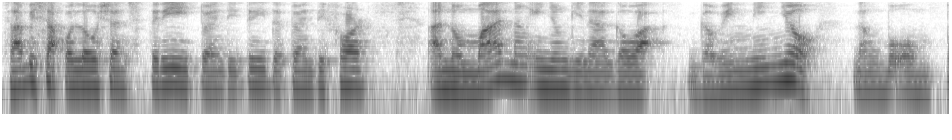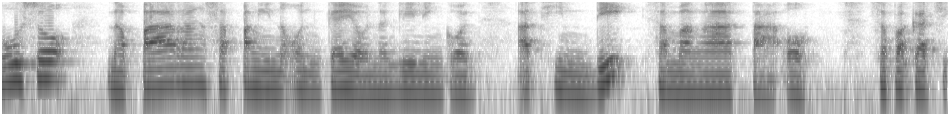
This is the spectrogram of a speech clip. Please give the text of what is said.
Sabi sa Colossians 3:23 to 24, ano man ang inyong ginagawa, gawin ninyo ng buong puso na parang sa Panginoon kayo naglilingkod at hindi sa mga tao. Sapagkat si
